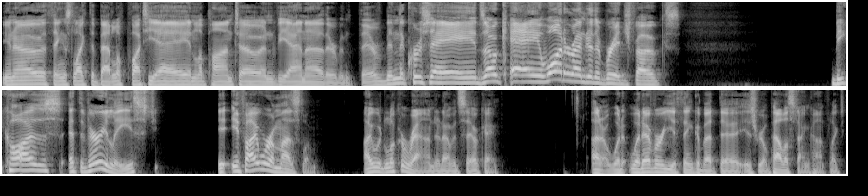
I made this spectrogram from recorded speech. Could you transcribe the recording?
you know, things like the Battle of Poitiers and Lepanto and Vienna. There have been, there have been the Crusades. Okay, water under the bridge, folks. Because at the very least, if I were a Muslim, I would look around and I would say, okay, I don't know, whatever you think about the Israel Palestine conflict,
